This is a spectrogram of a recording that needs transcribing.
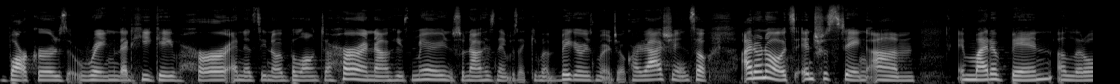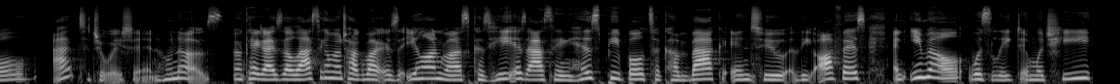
Barker's ring that he gave her, and it's you know it belonged to her, and now he's married, so now his name is like even bigger. He's married to a Kardashian, so I don't know. It's interesting. Um, it might have been a little at situation. Who knows? Okay, guys, the last thing I'm going to talk about is Elon Musk because he is asking his people to come back into the office. An email was leaked in which he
